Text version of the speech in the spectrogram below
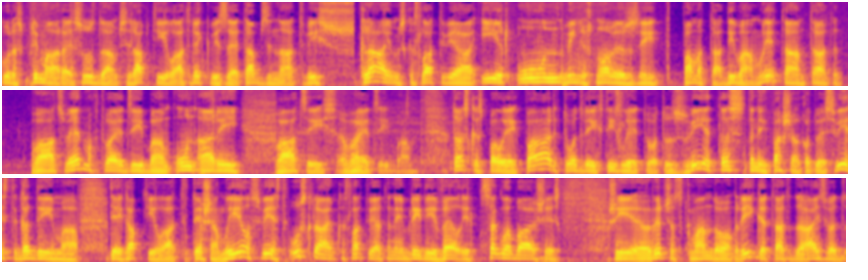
kuras primārais uzdevums ir apķīlāt, rekvizēt, apzināt visus krājumus, kas Latvijā ir, un viņus novirzīt pamatā divām lietām. Tātad Vācu vērmaktu vajadzībām un arī Vācijas vajadzībām. Tas, kas paliek pāri, to drīkst izlietot uz vietas. Tad pašā kaut vai sviesta gadījumā tiek apķīlāti tiešām liela sviesta uzkrājumi, kas Latvijā tajā brīdī vēl ir saglabājušies. Šī virsmas komando Rīga aizved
